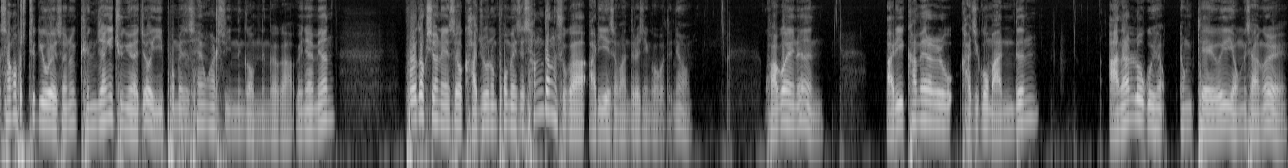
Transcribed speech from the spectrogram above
상업 스튜디오에서는 굉장히 중요하죠. 이 포맷을 사용할 수 있는가 없는가가. 왜냐하면 프로덕션에서 가져오는 포맷의 상당수가 아리에서 만들어진 거거든요. 과거에는 아리 카메라를 가지고 만든 아날로그 형, 형태의 영상을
